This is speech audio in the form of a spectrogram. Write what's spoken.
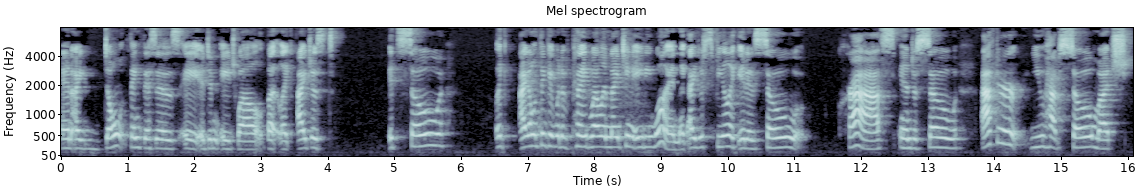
and I don't think this is a. It didn't age well, but like I just, it's so. Like I don't think it would have played well in 1981. Like I just feel like it is so crass and just so after you have so much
